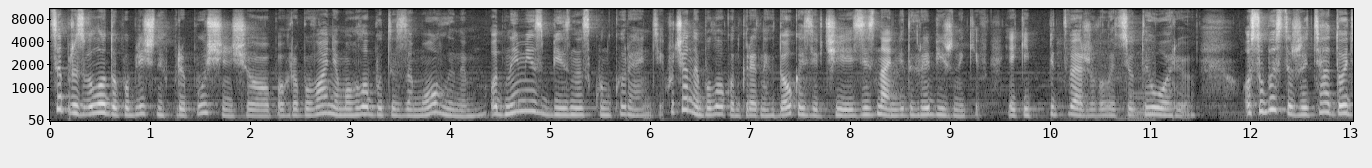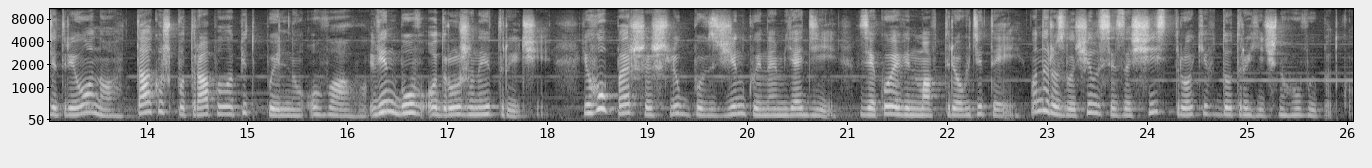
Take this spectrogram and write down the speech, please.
Це призвело до публічних припущень, що пограбування могло бути замовленим одним із бізнес-конкурентів, хоча не було конкретних доказів чи зізнань від грабіжників, які підтверджували цю теорію. Особисте життя Доді Тріоно також потрапило під пильну увагу. Він був одружений тричі. Його перший шлюб був з жінкою на ім'я Ді, з якою він мав трьох дітей. Вони розлучилися за шість років до трагічного випадку.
